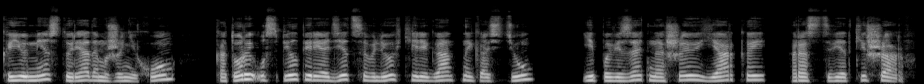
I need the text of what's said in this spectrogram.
к ее месту рядом с женихом, который успел переодеться в легкий элегантный костюм и повязать на шею яркой расцветки шарф.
